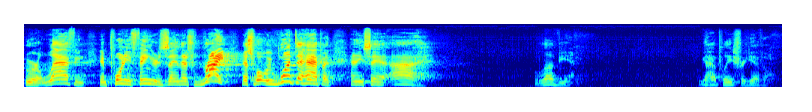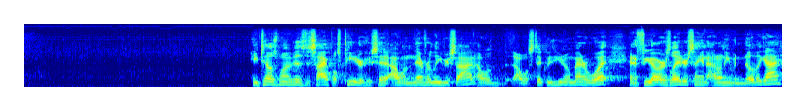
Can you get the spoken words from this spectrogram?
who are laughing and pointing fingers and saying, That's right, that's what we want to happen. And he's saying, I love you. God, please forgive them. He tells one of his disciples, Peter, who said, I will never leave your side. I will, I will stick with you no matter what. And a few hours later, saying, I don't even know the guy.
